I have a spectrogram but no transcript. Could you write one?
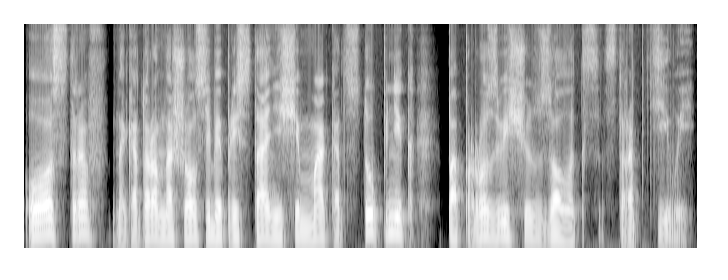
Остров, на котором нашел себе пристанище маг-отступник по прозвищу Золокс Строптивый.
